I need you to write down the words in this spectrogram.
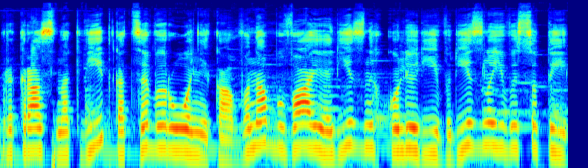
Прекрасна квітка це Вероніка. Вона буває різних кольорів, різної висоти.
